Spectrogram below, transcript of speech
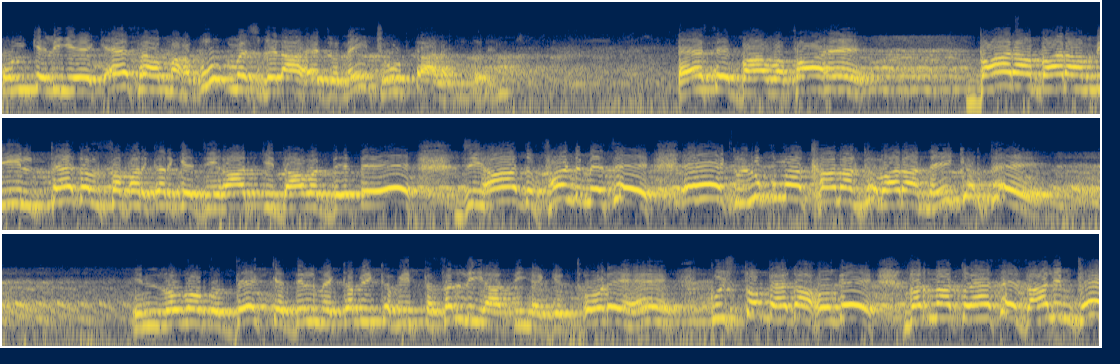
ان کے لیے ایک ایسا محبوب مشغلہ ہے جو نہیں چھوٹتا، الحمدللہ۔ ایسے با وفا ہے، بارہ بارہ میل پیدل سفر کر کے جہاد کی دعوت دیتے، جہاد فنڈ میں سے ایک لکما کھانا گوارا نہیں کرتے۔ ان لوگوں کو دیکھ کے دل میں کبھی کبھی تسلی آتی ہے کہ تھوڑے ہیں، کچھ تو پیدا ہو گئے، ورنہ تو ایسے ظالم تھے،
